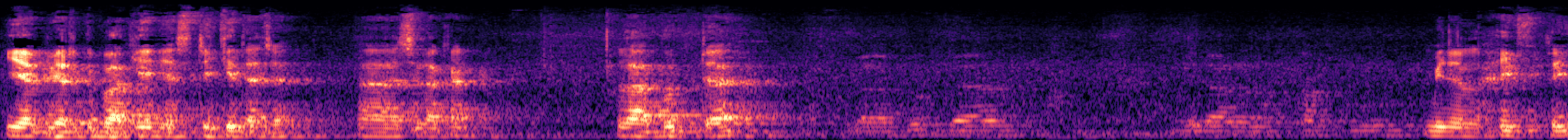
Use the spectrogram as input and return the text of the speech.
Ya biar kebagiannya sedikit aja. Eh, silakan. La budda La budda minal haqqi minal hifdi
